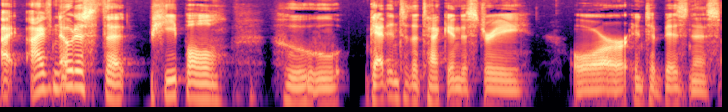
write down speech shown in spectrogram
I, i've noticed that people who get into the tech industry or into business,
